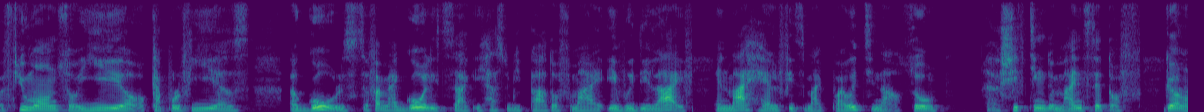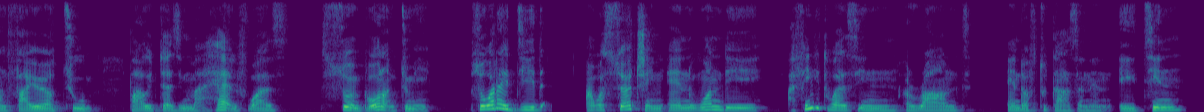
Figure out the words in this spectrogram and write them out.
a few months or a year or a couple of years a goal. For my goal, it's like it has to be part of my everyday life, and my health is my priority now. So, uh, shifting the mindset of girl on fire to prioritizing my health was so important to me. So, what I did, I was searching, and one day, I think it was in around end of 2018,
